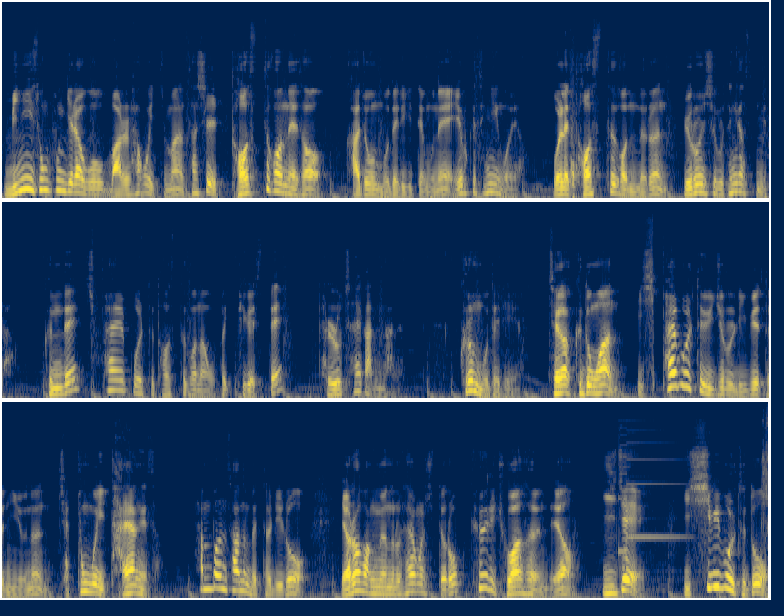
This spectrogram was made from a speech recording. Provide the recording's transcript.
미니 송풍기라고 말을 하고 있지만 사실 더스트건에서 가져온 모델이기 때문에 이렇게 생긴 거예요. 원래 더스트 건들은 이런 식으로 생겼습니다. 근데 18V 더스트 건하고 비- 비교했을 때 별로 차이가 안 나는 그런 모델이에요. 제가 그동안 이 18V 위주로 리뷰했던 이유는 제품군이 다양해서 한 번 사는 배터리로 여러 방면으로 사용할 수 있도록 효율이 좋아서였는데요. 이제 이 12V도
